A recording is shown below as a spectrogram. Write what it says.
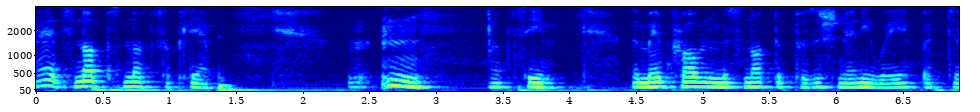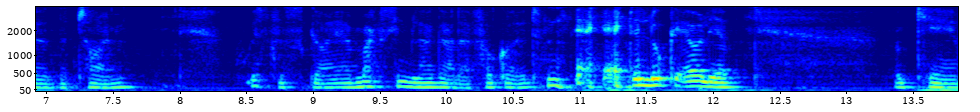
it's not not so clear. Let's see. The main problem is not the position anyway but uh, the time. Who is this guy? Uh, Maxime Lagarde I forgot it. I had a look earlier. Okay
